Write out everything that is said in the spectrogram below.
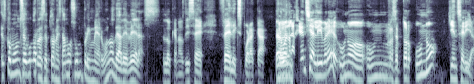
es como un segundo receptor, necesitamos un primero, uno de adeveras, es lo que nos dice Félix por acá. Pero, Pero, bueno, en la agencia libre, uno, un receptor uno, ¿quién sería?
